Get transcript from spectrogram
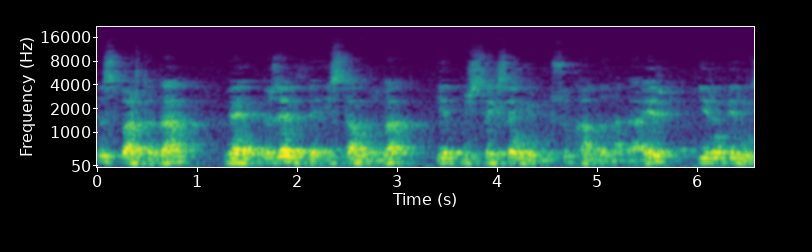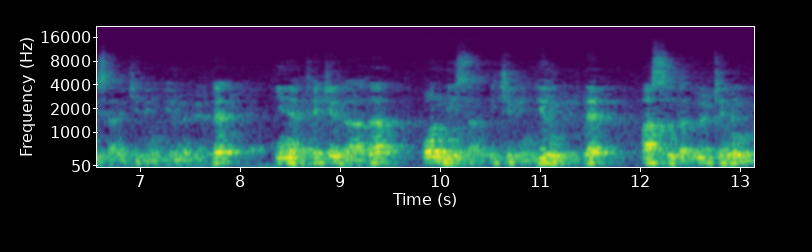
Isparta'da ve özellikle İstanbul'da 70-80 günlük su kaldığına dair 21 Nisan 2021'de yine Tekirdağ'da 10 Nisan 2021'de aslında ülkenin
